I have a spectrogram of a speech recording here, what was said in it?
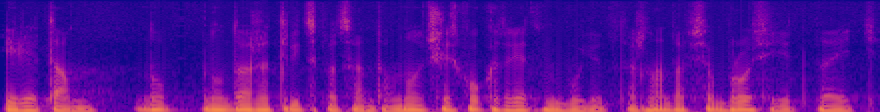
Или там, ну, ну даже 30%. Ну, через сколько лет не будет. Даже надо все бросить и туда идти.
